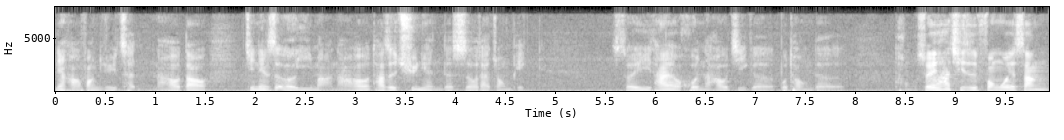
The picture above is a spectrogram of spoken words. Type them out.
酿好放进去盛，然后到今年是二一嘛，然后他是去年的时候才装瓶，所以他有混了好几个不同的所以它其实风味上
